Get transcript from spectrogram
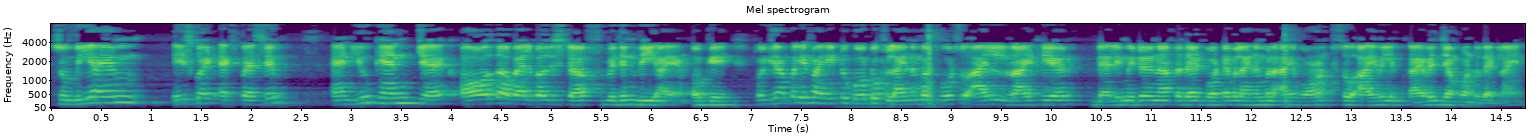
So VIM is quite expressive and you can check all the available stuff within VIM. Okay. For example, if I need to go to line number four, so I'll write here delimiter and after that whatever line number I want, so I will I will jump onto that line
